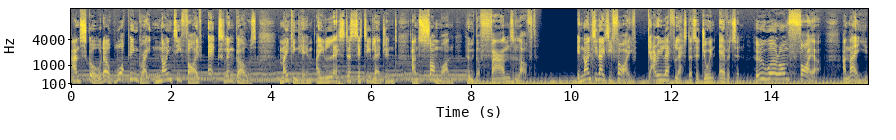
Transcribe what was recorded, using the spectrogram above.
and scored a whopping great 95 excellent goals, making him a Leicester City legend and someone who the fans loved. In 1985, Gary left Leicester to join Everton, who were on fire, and they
